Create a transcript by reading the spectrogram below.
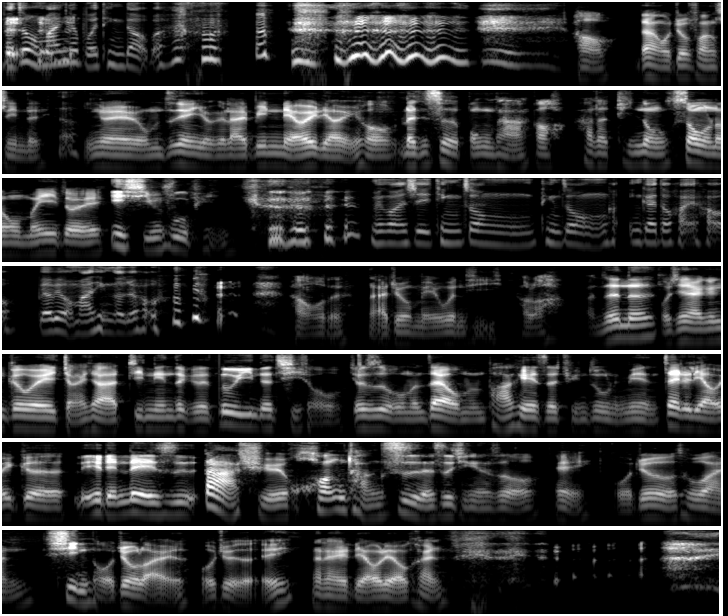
反正我妈应该 不会听到吧？好，那我就放心了，因为我们之前有个来宾聊一聊以后，人设崩塌，哦，他的听众送了我们一堆一星负评。没关系，听众听众应该都还好，不要被我妈听到就好。好的，那就没问题。好了，反正呢，我先来跟各位讲一下今天这个录音的起头，就是我们在我们 Podcast 的群组里面在聊一个有点类似大学荒唐事的事情的时候，哎、欸，我就突然兴头就来了，我觉得，哎、欸，那来聊聊看。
